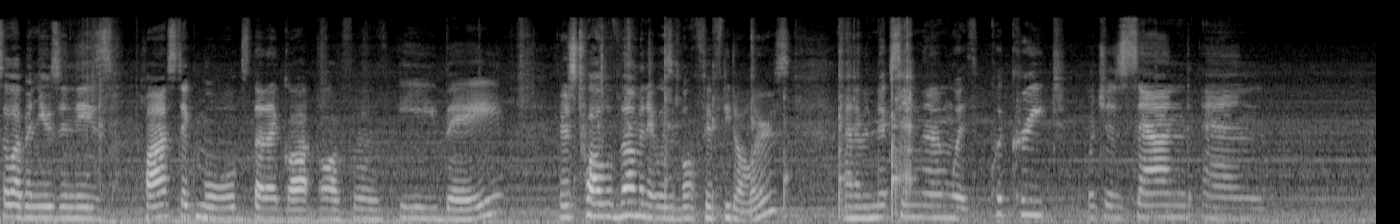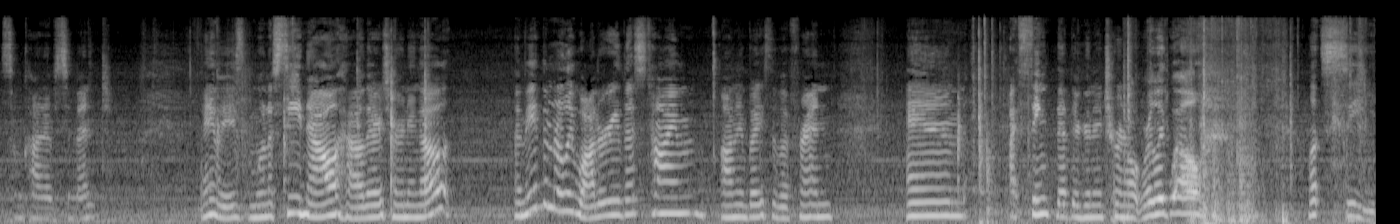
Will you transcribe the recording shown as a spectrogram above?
So I've been using these plastic molds that I got off of eBay. There's 12 of them and it was about $50. And I've been mixing them with Quikrete, which is sand and some kind of cement. Anyways, I'm gonna see now how they're turning out. I made them really watery this time on advice of a friend and I think that they're gonna turn out really well. Let's see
